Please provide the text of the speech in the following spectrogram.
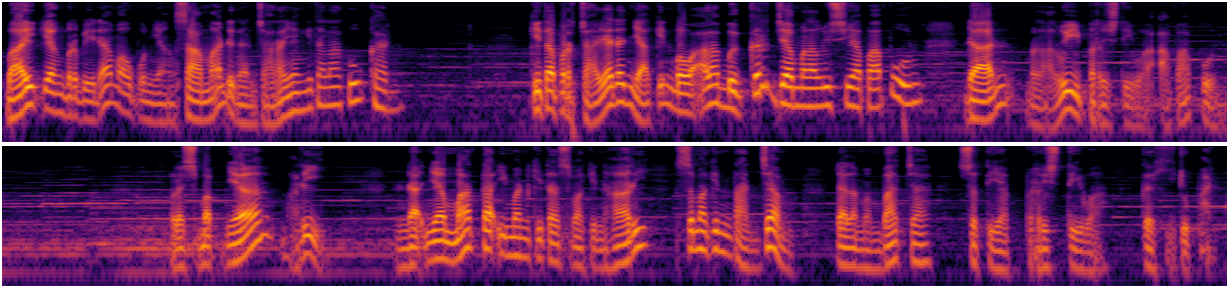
Baik yang berbeda maupun yang sama dengan cara yang kita lakukan. Kita percaya dan yakin bahwa Allah bekerja melalui siapa pun dan melalui peristiwa apa pun. Oleh sebabnya, mari hendaknya mata iman kita semakin hari semakin tajam dalam membaca setiap peristiwa kehidupan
